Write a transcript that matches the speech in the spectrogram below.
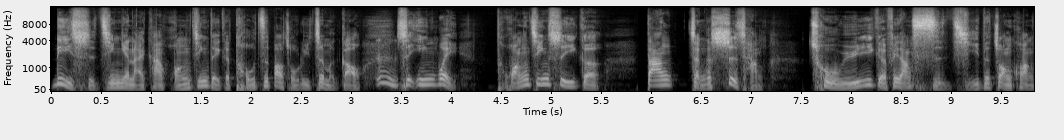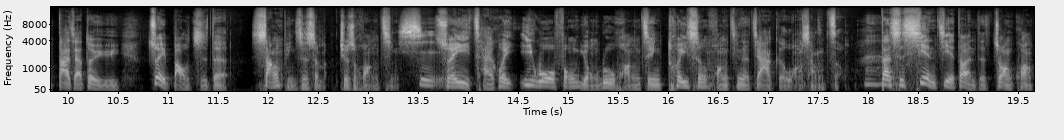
历史经验来看，黄金的一个投资报酬率这么高，嗯，是因为黄金是一个当整个市场处于一个非常死寂的状况，大家对于最保值的。商品是什么？就是黄金，是，所以才会一窝蜂涌入黄金，推升黄金的价格往上走。但是现阶段的状况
